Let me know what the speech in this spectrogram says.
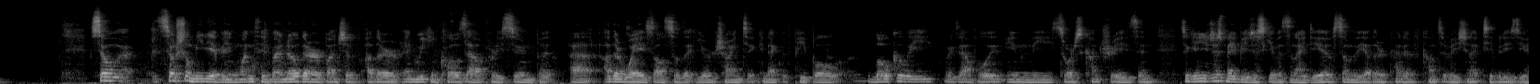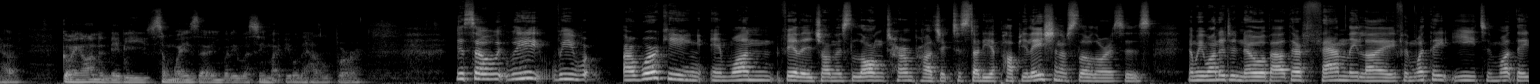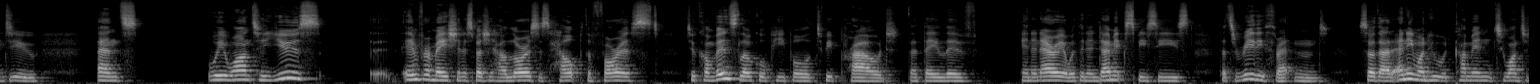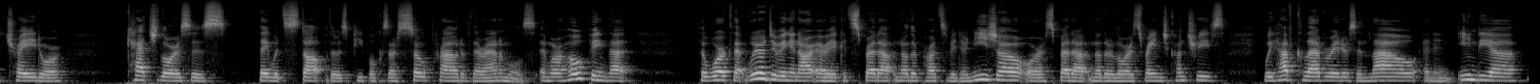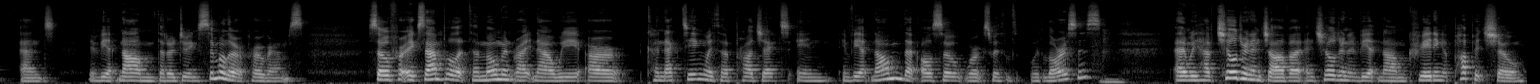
So, uh, social media being one thing, but I know there are a bunch of other, and we can close out pretty soon, but uh, other ways also that you're trying to connect with people locally, for example, in, in the source countries. And so, can you just maybe just give us an idea of some of the other kind of conservation activities you have going on, and maybe some ways that anybody listening might be able to help? Or Yeah, so we we are working in one village on this long-term project to study a population of slow lorises, and we wanted to know about their family life and what they eat and what they do, and we want to use uh, information, especially how lorises help the forest, to convince local people to be proud that they live in an area with an endemic species that's really threatened, so that anyone who would come in to want to trade or catch lorises they would stop those people because they're so proud of their animals. And we're hoping that the work that we're doing in our area could spread out in other parts of Indonesia or spread out in other Loris Range countries. We have collaborators in Laos and in India and in Vietnam that are doing similar programs. So, for example, at the moment right now, we are connecting with a project in, in Vietnam that also works with, with lorises. And we have children in Java and children in Vietnam creating a puppet show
